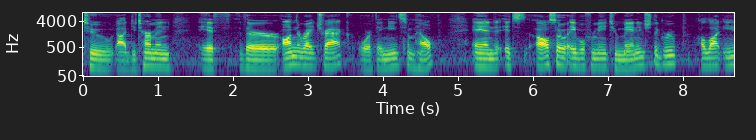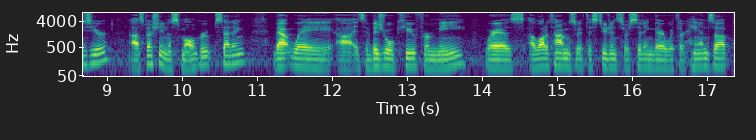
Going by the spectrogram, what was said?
to uh, determine if they're on the right track or if they need some help. And it's also able for me to manage the group a lot easier, uh, especially in a small group setting. That way, uh, it's a visual cue for me, whereas a lot of times if the students are sitting there with their hands up,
